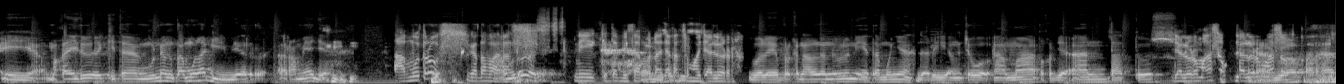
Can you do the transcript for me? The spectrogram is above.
Iya, makanya itu kita ngundang tamu lagi biar rame aja. Tamu terus kata Faras. Tamu terus. Nih kita bisa Oh, menanyakan bisa, semua jalur. Boleh perkenalan dulu nih tamunya dari yang cowok. Nama, pekerjaan, status. Jalur masuk, jalur Nah, masuk. gua Farhan,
